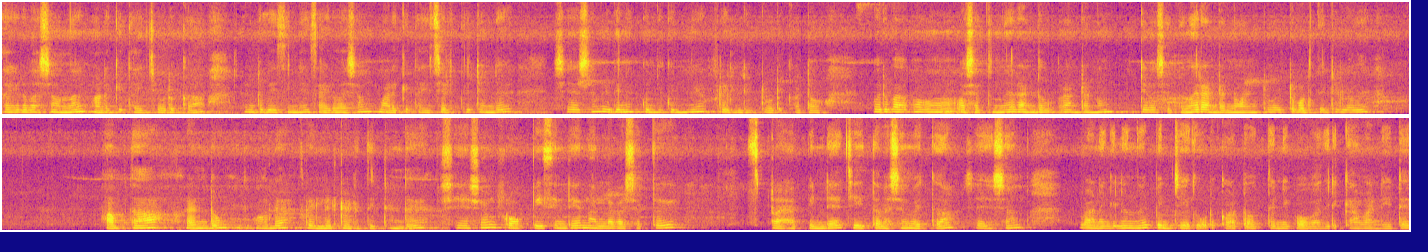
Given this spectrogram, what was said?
സൈഡ് വശം ഒന്ന് മടക്കി തയ്ച്ച് കൊടുക്കുക രണ്ട് പീസിന്റെ സൈഡ് വശം മടക്കി തയ്ച്ചെടുത്തിട്ടുണ്ട്. ശേഷം ഇതിന് കുഞ്ഞു കുഞ്ഞ് ഫ്രില്ലിട്ട് കൊടുക്കുക കേട്ടോ ഒരു വശത്തു നിന്ന് രണ്ട് രണ്ടെണ്ണം മറ്റേ വശത്തു നിന്ന് രണ്ടെണ്ണം കേട്ടോ ഇട്ട് കൊടുത്തിട്ടുള്ളത്. അബ്ദാ രണ്ടും ഇതുപോലെ ഫ്രില്ലിട്ട് എടുത്തിട്ടുണ്ട്. ശേഷം ഫ്രോക്ക് പീസിന്റെ നല്ല വശത്ത് സ്ട്രാപ്പിന്റെ ചീത്ത വശം വെക്കുക. ശേഷം വേണമെങ്കിൽ ഒന്ന് പിൻ ചെയ്ത് കൊടുക്കുക കേട്ടോ തെന്നി പോകാതിരിക്കാൻ വേണ്ടിയിട്ട്.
